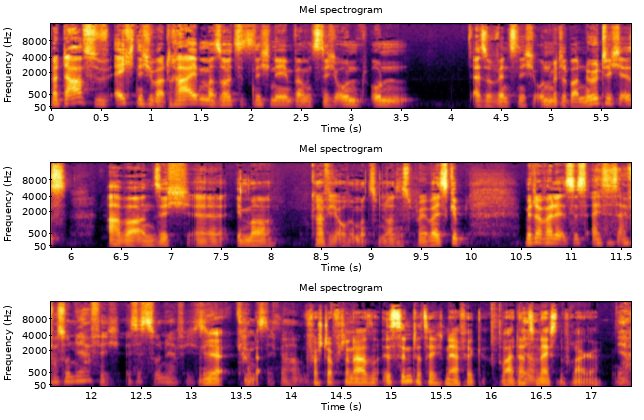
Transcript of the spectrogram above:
Man darf es echt nicht übertreiben. Man soll es jetzt nicht nehmen, wenn es nicht un, un also wenn es nicht unmittelbar nötig ist. Aber an sich äh, immer greife ich auch immer zum Nasenspray, weil es gibt mittlerweile es ist es ist einfach so nervig. Es ist so nervig. Ich Ja. kann es nicht mehr haben. Verstopfte Nasen es sind tatsächlich nervig. Weiter Ja. zur nächsten Frage. Ja.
